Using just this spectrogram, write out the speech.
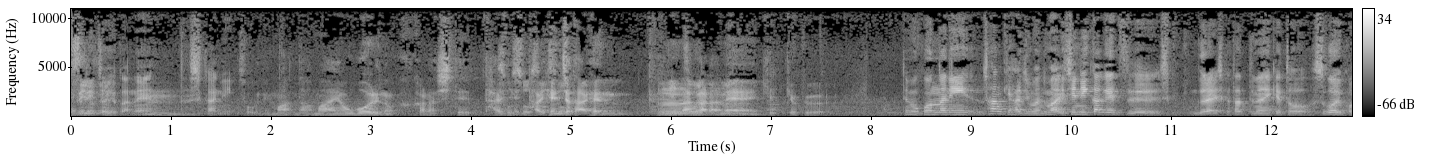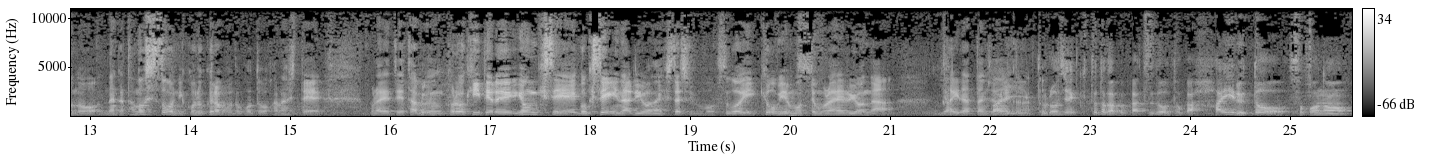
祭りというかね。うん。確かに。そうね。まあ名前覚えるのからして大変そうそうそうそう。大変じゃ大変だからね結局でもこんなに3期始まって、まあ、12ヶ月ぐらいしか経ってないけどすごいこのなんか楽しそうにこのクラブのことを話してもらえて多分これを聞いてる4期生5期生になるような人たちもすごい興味を持ってもらえるような回だったんじゃないかな。とやっぱりプロジェクトとか部活動とか入るとそこの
